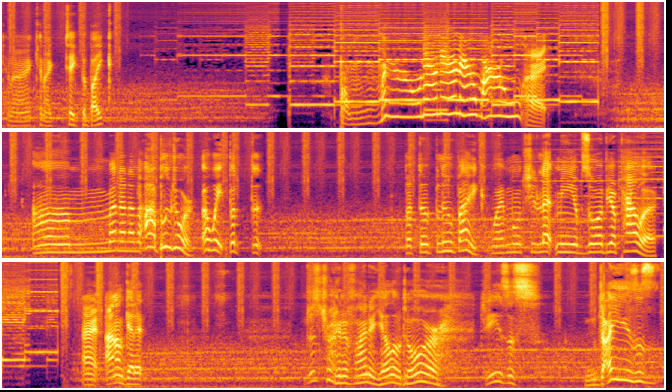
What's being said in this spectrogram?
Can I can I take the bike? Alright. Um, ah, blue door. Oh wait, but the, but the blue bike. Why won't you let me absorb your power? All right, I don't get it. I'm just trying to find a yellow door. Jesus, Jesus.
